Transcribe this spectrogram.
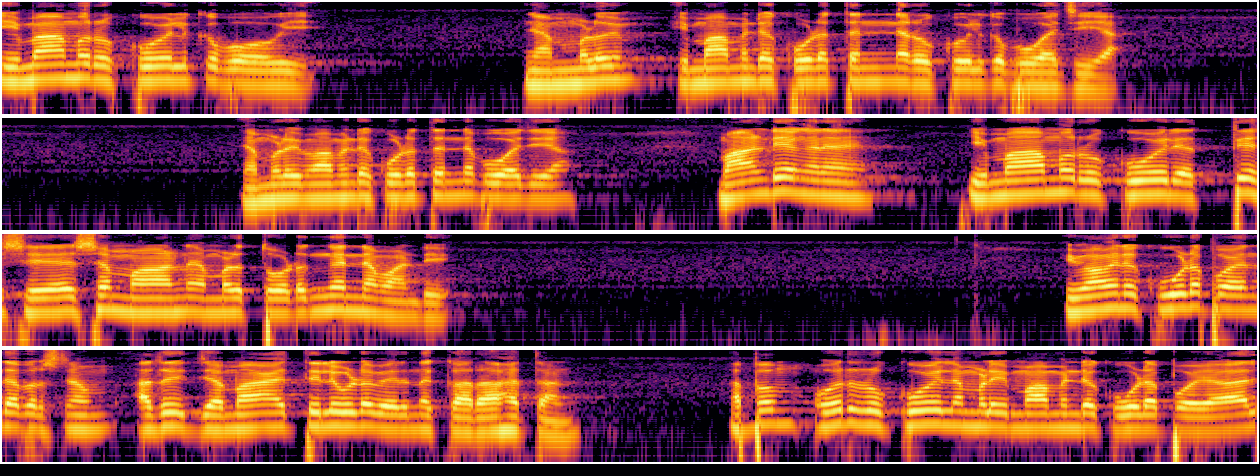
ഇമാമ് റുക്കുവിൽക്ക് പോയി നമ്മളും ഇമാമിന്റെ കൂടെ തന്നെ റുക്കുവിൽക്ക് പോവുക ചെയ്യുക നമ്മൾ ഇമാമിന്റെ കൂടെ തന്നെ പോവുക ചെയ്യുക മാണ്ടി അങ്ങനെ ഇമാമ് റുക്കുവിൽ എത്തിയ ശേഷമാണ് നമ്മൾ തുടങ്ങുന്ന മാണ്ടി ഇമാമിന്റെ കൂടെ പോയ എന്താ പ്രശ്നം? അത് ജമാഅത്തിലൂടെ വരുന്ന കറാഹത്താണ്. അപ്പം ഒരു റുക്കുവിൽ നമ്മൾ ഇമാമിന്റെ കൂടെ പോയാൽ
